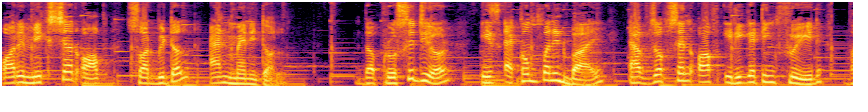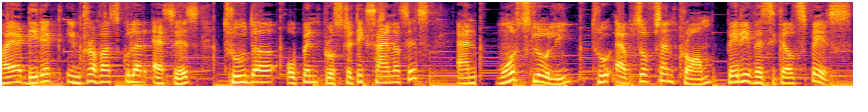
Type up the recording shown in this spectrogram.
or a mixture of sorbitol and mannitol. The procedure is accompanied by absorption of irrigating fluid via direct intravascular access through the open prostatic sinuses and more slowly through absorption from perivesical space.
